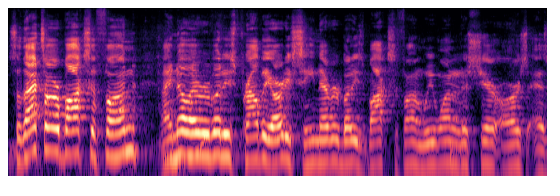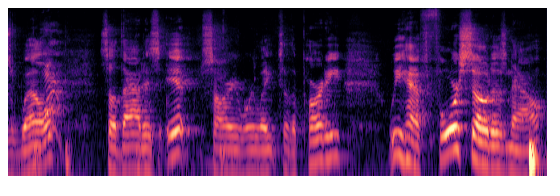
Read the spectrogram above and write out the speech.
So that's our box of fun. I know everybody's probably already seen everybody's box of fun. We wanted to share ours as well. Yeah. So that is it. Sorry we're late to the party. We have four sodas now.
